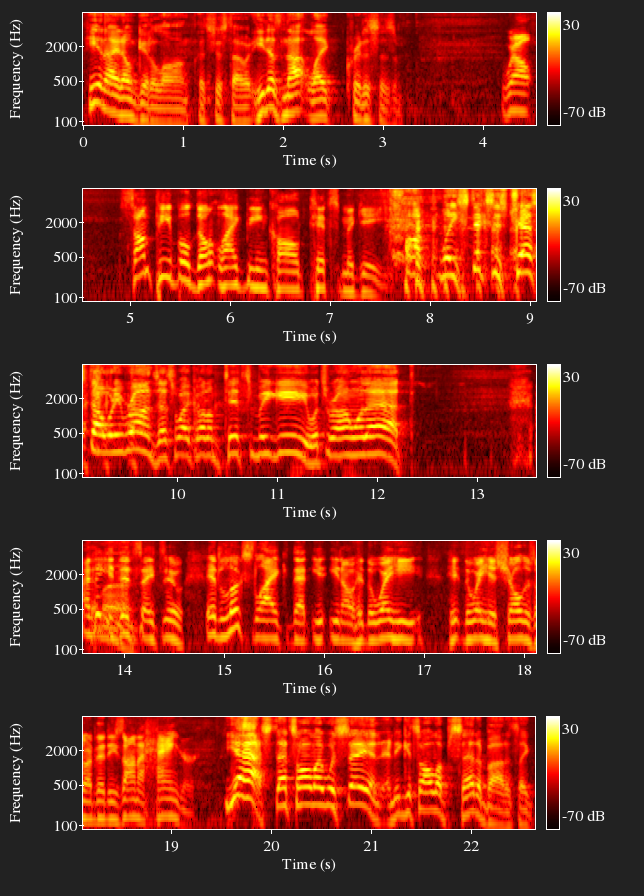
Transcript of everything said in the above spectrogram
He and I don't get along. That's just how it. He does not like criticism. Well, some people don't like being called Tits McGee. Oh, well, he sticks his chest out when he runs. That's why I call him Tits McGee. What's wrong with that? I think you on. did say too. It looks like that. You you know the way he the way his shoulders are. That he's on a hanger. Yes, that's all I was saying. And he gets all upset about it. It's like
